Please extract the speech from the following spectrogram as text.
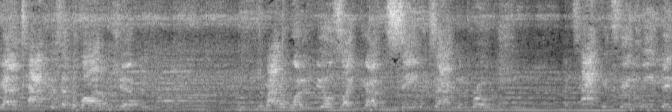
You gotta attack this at the bottom, Chip. No matter what it feels like, you got the same exact approach. Attack it, stay underneath it,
